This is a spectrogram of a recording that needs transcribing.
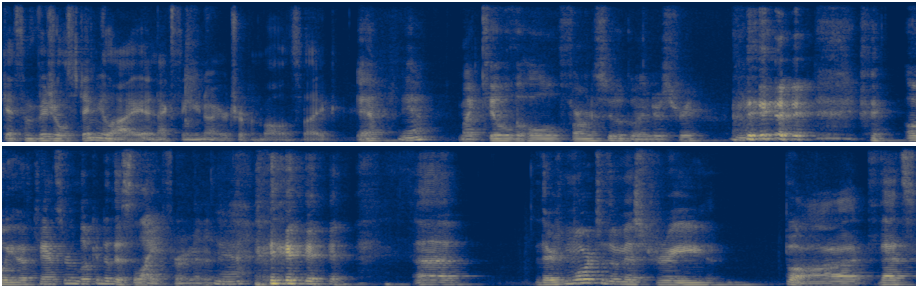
get some visual stimuli, and next thing you know, you're tripping balls. Like Yeah. yeah. Might kill the whole pharmaceutical industry. oh, you have cancer? Look into this light for a minute. Yeah. uh, there's more to the mystery, but that's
